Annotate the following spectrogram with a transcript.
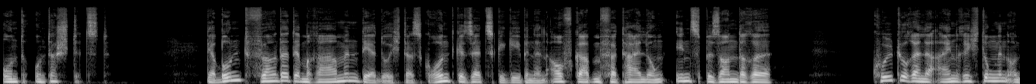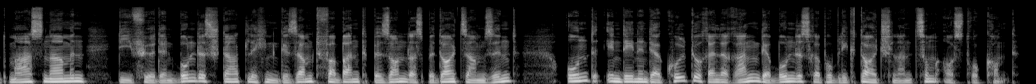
und unterstützt. Der Bund fördert im Rahmen der durch das Grundgesetz gegebenen Aufgabenverteilung insbesondere kulturelle Einrichtungen und Maßnahmen, die für den bundesstaatlichen Gesamtverband besonders bedeutsam sind und in denen der kulturelle Rang der Bundesrepublik Deutschland zum Ausdruck kommt.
